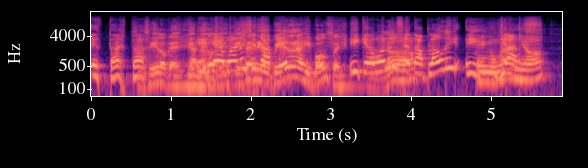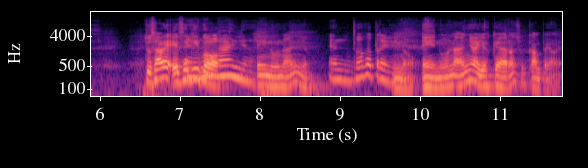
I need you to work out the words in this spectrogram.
está, está. Sí, sí, lo que Y digo, qué bueno y se te- Piedras y Ponce. Y qué bueno y se te aplaude y, y En un yes. año. Tú sabes, ese En equipo. un año. En un año. En dos o tres. No, en un año ellos quedaron subcampeones.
